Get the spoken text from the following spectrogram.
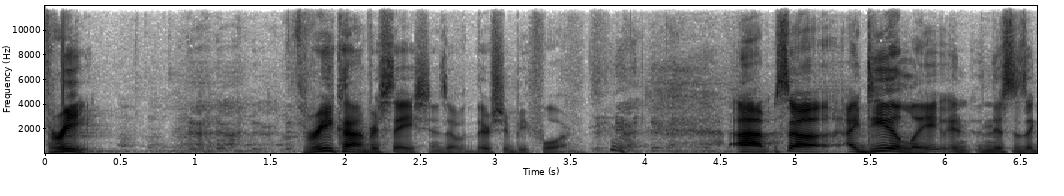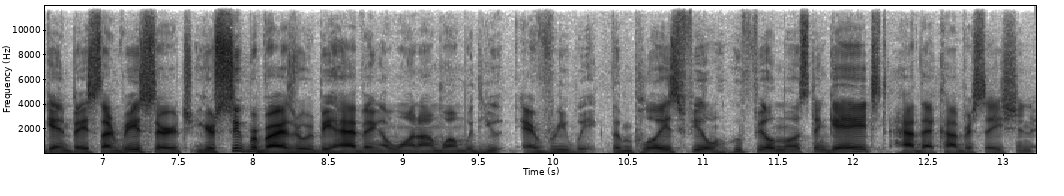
three. three conversations, oh, there should be four. Um, so ideally, and, and, this is again based on research, your supervisor would be having a one-on-one with you every week. The employees feel who feel most engaged have that conversation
